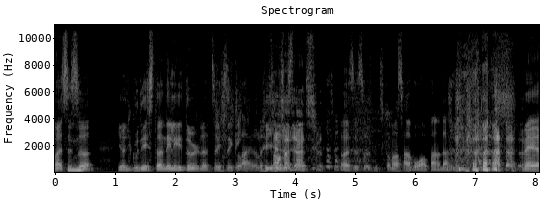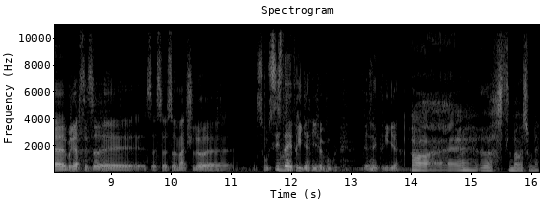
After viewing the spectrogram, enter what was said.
Ouais, c'est Mm. ça. Il a le goût d'estonner les deux, là, tu sais, c'est clair. Là. Il a Sors de la juste- bière tout de suite. Ouais, c'est ça. Tu commences à boire pendant. Mais euh, bref, c'est ça. euh, ce ce- ce match-là, euh, Ça aussi, c'est intriguant. Il y a beaucoup. Très intriguant. Ah, euh, euh, c'est une mauvaise souvenir.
